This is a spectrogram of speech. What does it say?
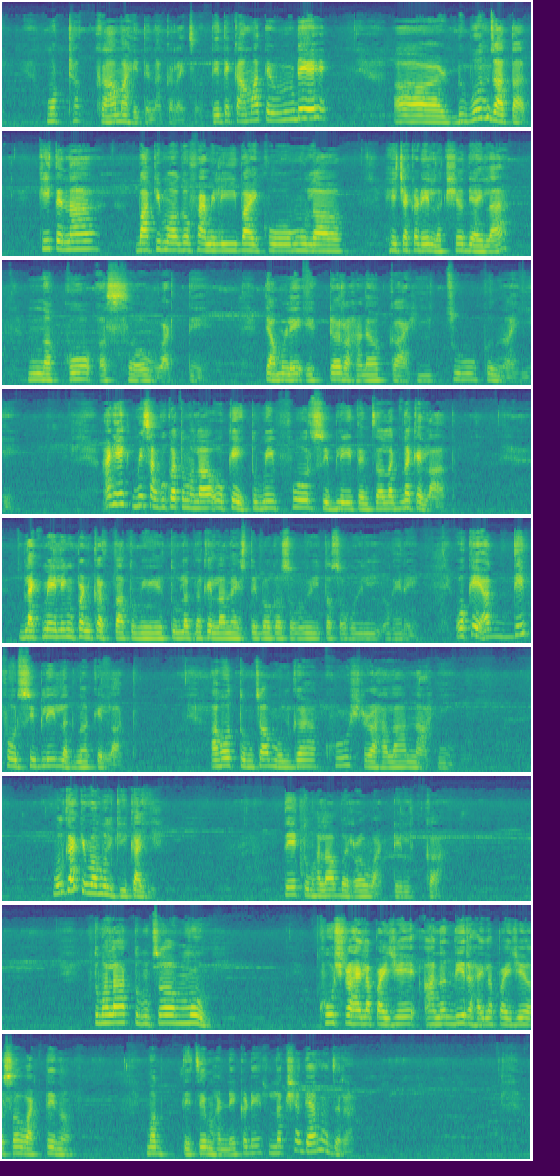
मोठं काम आहे त्यांना करायचं. ते ते कामात एवढे डुबून जातात की त्यांना बाकी मग फॅमिली बायको मुलं ह्याच्याकडे लक्ष द्यायला नको असं वाटते. त्यामुळे एकटं राहणं काही चूक नाही आहे आणि एक मी सांगू का तुम्हाला? ओके तुम्ही फोर सिबली त्यांचं लग्न केलात. ब्लॅकमेलिंग पण करता तुम्ही. तू लग्न केला नाहीस ते बघ असं होईल तसं होईल वगैरे. ओके अगदी फोर्सिबली लग्न केलात. अहो तुमचा मुलगा खुश राहिला नाही. मुलगा किंवा मुलगी काही? ते तुम्हाला बरं वाटेल का? तुम्हाला तुमचं मूल खुश राहायला पाहिजे आनंदी राहायला पाहिजे असं वाटते ना? मग त्याचे म्हणणेकडे लक्ष द्या ना जरा.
